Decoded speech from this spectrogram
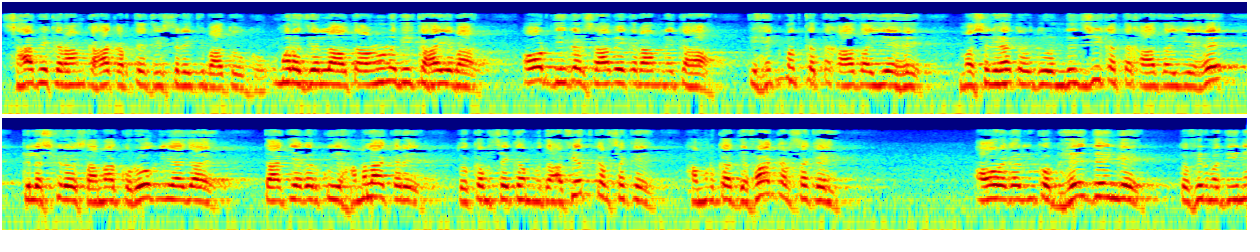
صحابہ کرام کہا کرتے تھے اس طرح کی باتوں کو۔ عمر رضی اللہ تعالیٰ انہوں نے بھی کہا یہ بات۔ اور دیگر صحابہ کرام نے کہا کہ حکمت کا تقاضا یہ ہے، مصلحت اور دورندشی کا تقاضا یہ ہے کہ لشکر اسامہ کو روک لیا جائے تاکہ اگر کوئی حملہ کرے تو کم سے کم مدافعت کر سکیں ہم ان کا دفاع کر سکیں۔ اور اگر ان کو بھیج دیں گے تو پھر مدینہ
